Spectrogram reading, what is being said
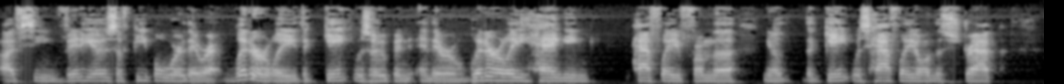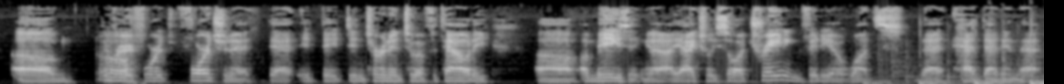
I've seen videos of people where they were at literally the gate was open and they were literally hanging halfway from the you know the gate was halfway on the strap. Um, they're oh. very for- fortunate that it they didn't turn into a fatality. Uh, amazing. I actually saw a training video once that had that in that.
